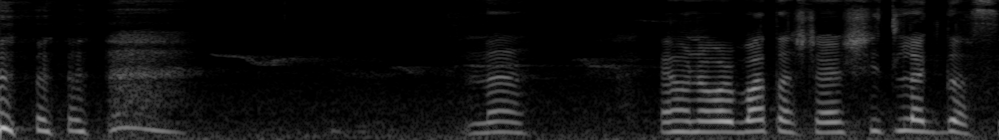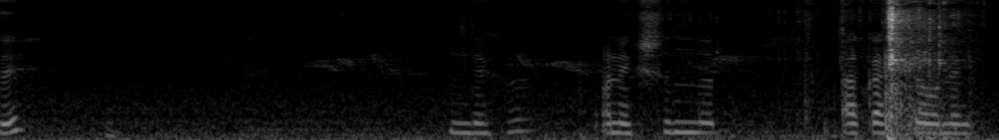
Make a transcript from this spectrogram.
না এখন আবার বাতাসটা শীত লাগতেছে দেখো অনেক সুন্দর আকাশটা অনেক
